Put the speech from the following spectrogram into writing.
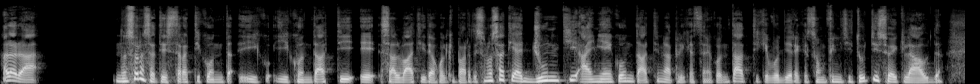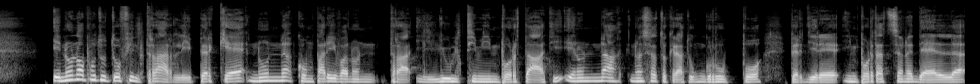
Allora non sono stati estratti cont- i, i, contatti e salvati da qualche parte, sono stati aggiunti ai miei contatti nell'applicazione contatti, che vuol dire che sono finiti tutti su iCloud. E non ho potuto filtrarli perché non comparivano tra gli ultimi importati e non, ha, non è stato creato un gruppo per dire importazione del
